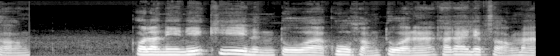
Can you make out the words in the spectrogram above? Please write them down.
สองกรณีนี้ขี้หนึ่งตัวคู่สองตัวนะ ถ้าได้เลขสองมา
